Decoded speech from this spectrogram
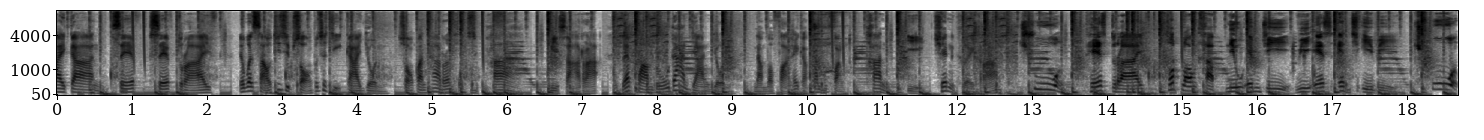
รายการ Safe Safe Drive ในวันเสาร์ที่ 12 พฤศจิกายน 2565 มีสาระและความรู้ด้านยานยนต์นำมาฝากให้กับท่านผู้ฟังทุกท่านอีกเช่นเคยครับ ช่วง Test Drive ทดลองขับ New MG VS HEV ช่วง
